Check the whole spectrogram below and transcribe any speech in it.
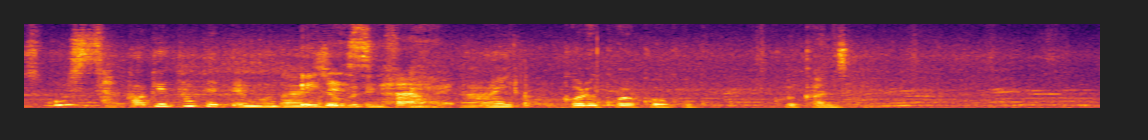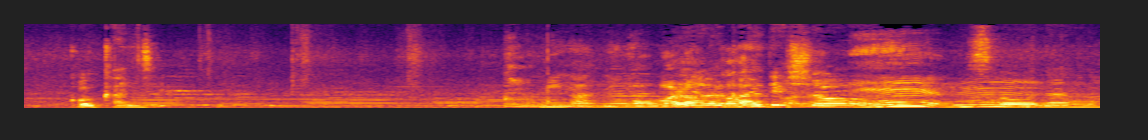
少し逆毛立てても大丈夫ですか？いいです。はい。はい。これこれこれこれ。こういう感じ。こういう感じ。髪がね柔柔ららかかいでしょ。うん、そうなの。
